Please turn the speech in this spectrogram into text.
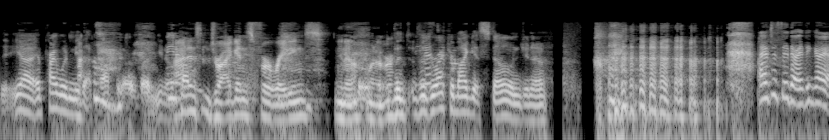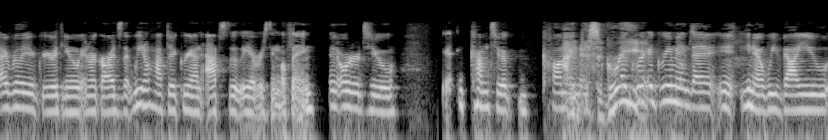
Yeah, it probably wouldn't be that popular, but you know, You Add in some dragons for ratings, you know, whatever. the the director might get stoned, you know. I have to say though, I think I, I really agree with you in regards that we don't have to agree on absolutely every single thing in order to come to a common disagree. agree- agreement that you know we value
